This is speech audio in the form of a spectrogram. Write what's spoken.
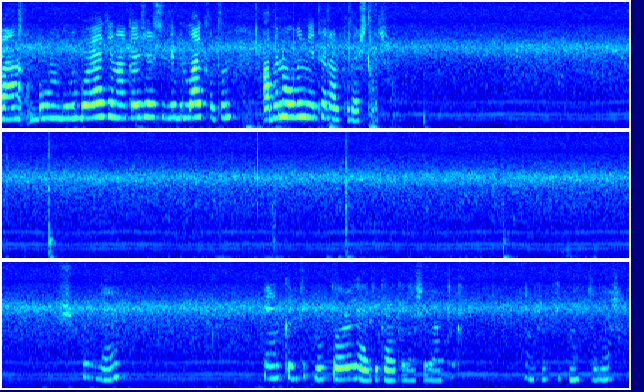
Ben bunu, bunu boyarken arkadaşlar size bir like atın. Abone olun yeter arkadaşlar. Şöyle. En kritik noktalara geldik arkadaşlar artık. En kritik noktalar.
